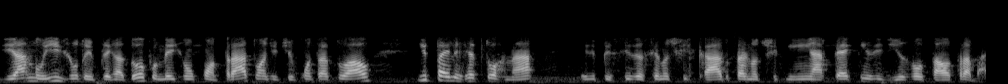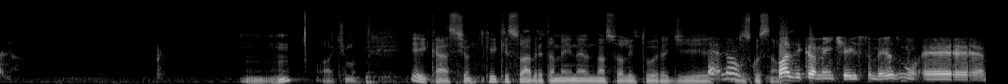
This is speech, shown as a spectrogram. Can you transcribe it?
de anuir junto ao empregador por meio de um contrato, um aditivo contratual, e para ele retornar, ele precisa ser notificado para em até 15 dias voltar ao trabalho. Uhum, ótimo. E aí, Cássio, o que, que isso abre também né, na sua leitura de é, não, discussão? Basicamente é isso mesmo. É,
